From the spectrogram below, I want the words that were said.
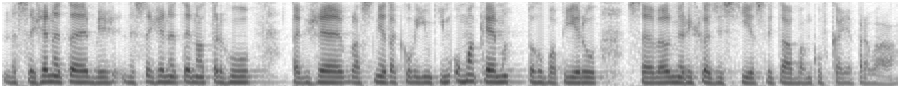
neseženete, běž, neseženete na trhu, takže vlastně takovým tím omakem toho papíru se velmi rychle zjistí, jestli ta bankovka je pravá.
